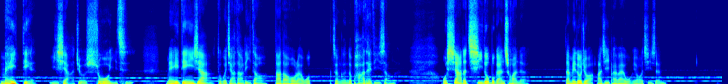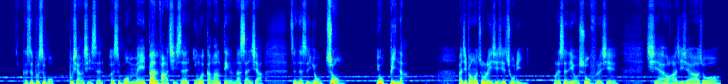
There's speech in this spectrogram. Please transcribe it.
每点一下就说一次。每点一下都会加大力道，大到后来我整个人都趴在地上了，我吓得气都不敢喘了。但没多久啊，阿纪拍拍我要我起身，可是不是我不想起身，而是我没办法起身，因为刚刚点的那三下真的是又重又冰啊。阿纪帮我做了一些些处理，我的身体有舒服了些。起来后，阿纪笑笑说。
